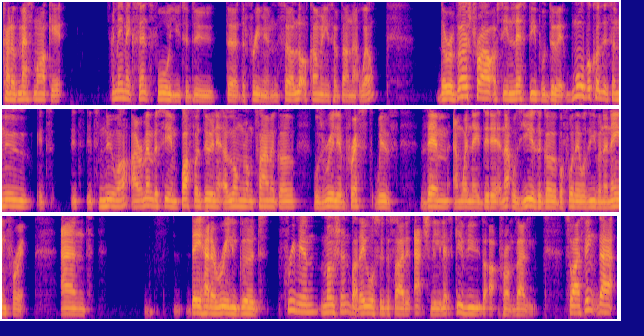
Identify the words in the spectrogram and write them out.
kind of mass market it may make sense for you to do the the freemium so a lot of companies have done that well the reverse trial i've seen less people do it more because it's a new it's it's it's newer. I remember seeing Buffer doing it a long, long time ago. Was really impressed with them and when they did it, and that was years ago before there was even a name for it. And they had a really good freemium motion, but they also decided actually let's give you the upfront value. So I think that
